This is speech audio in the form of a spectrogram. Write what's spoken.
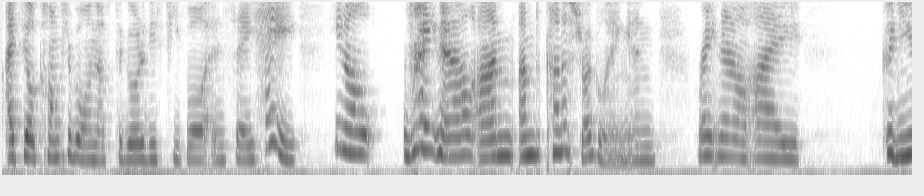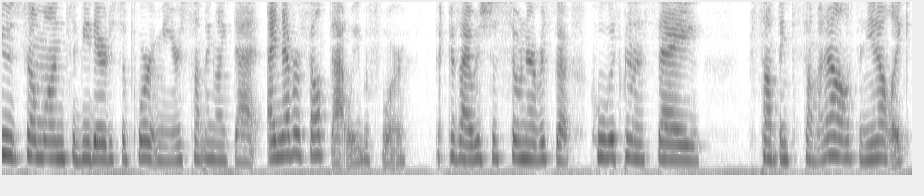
I feel comfortable enough to go to these people and say, "Hey, you know, right now I'm I'm kind of struggling and right now I could use someone to be there to support me or something like that." I never felt that way before because I was just so nervous about who was going to say something to someone else and you know, like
